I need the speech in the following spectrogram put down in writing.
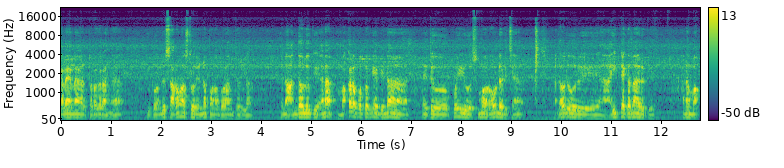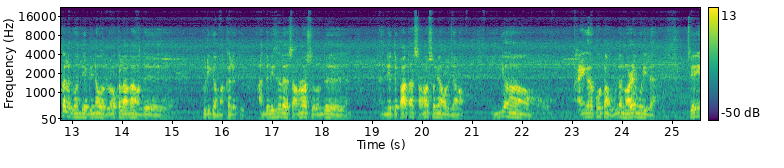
கிளையெல்லாம் திறக்கிறாங்க. இப்போ வந்து சரவணா ஸ்டோர் என்ன பண்ண போகிறான்னு தெரில ஏன்னா அந்த அளவுக்கு ஏன்னா மக்களை பொறுத்த வரைக்கும் எப்படின்னா நேற்று போய் சும்மா ரவுண்ட் அடித்தேன் அதாவது ஒரு ஹைடெக்காக தான் இருக்குது ஆனால் மக்களுக்கு வந்து எப்படின்னா ஒரு லோக்கலாக தான் வந்து பிடிக்கும் மக்களுக்கு. அந்த விஷயத்தில் சரவணா வந்து நேற்று பார்த்தா சரவணா அவ்வளோ ஜனம். இங்கேயும் பயங்கர கூட்டம். உள்ளே நுழைய முடியல. சரி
